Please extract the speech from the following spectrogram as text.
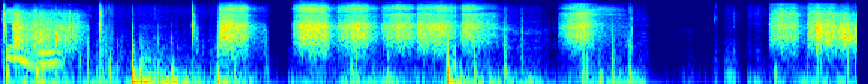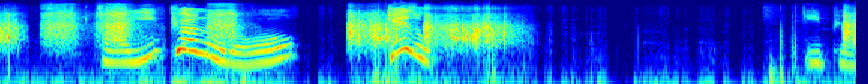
이게 자, 2편으로 계속 2편.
